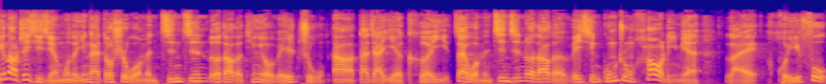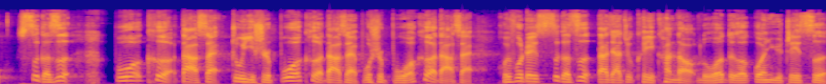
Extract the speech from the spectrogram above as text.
听到这期节目的，应该都是我们津津乐道的听友为主。那大家也可以在我们津津乐道的微信公众号里面来回复四个字“播客大赛”，注意是播客大赛，不是博客大赛。回复这四个字，大家就可以看到罗德关于这次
